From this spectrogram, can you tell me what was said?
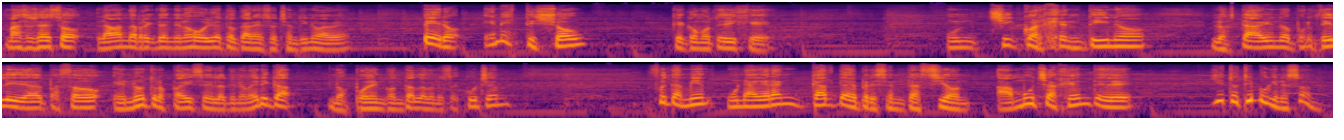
más allá de eso, la banda prácticamente no volvió a tocar en ese 89, pero en este show, que como te dije, un chico argentino lo estaba viendo por tele y de haber pasado en otros países de Latinoamérica, nos pueden contar lo que nos escuchan. Fue también una gran carta de presentación a mucha gente de, ¿y estos tipos quiénes son?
